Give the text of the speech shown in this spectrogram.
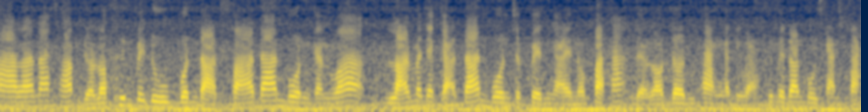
มาแล้วนะครับ เดี๋ยวเราขึ้นไปดูบนดาดฟ้าด้านบนกันว่า ร้านบรรยากาศด้านบนจะเป็นไงเนาะปะฮะเดี๋ยวเราเดินทางกันดีกว่าขึ้นไปด้านบนกันปะ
